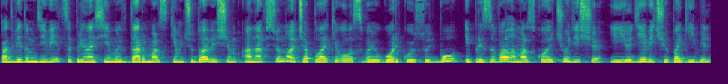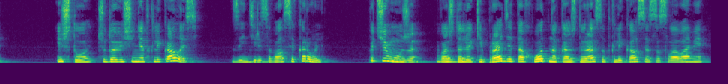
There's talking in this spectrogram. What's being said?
Под видом девицы, приносимой в дар морским чудовищем, она всю ночь оплакивала свою горькую судьбу и призывала морское чудище, ее девичью погибель. «И что, чудовище не откликалось?» – заинтересовался король. «Почему же? Ваш далекий прадед охотно каждый раз откликался со словами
